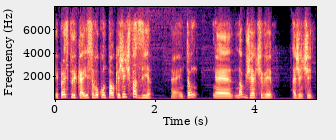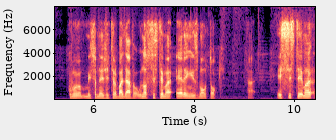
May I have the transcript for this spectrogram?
e para explicar isso, eu vou contar o que a gente fazia. É, então, é, na Objective, a gente, como eu mencionei, a gente trabalhava, o nosso sistema era em Smalltalk. Tá? Esse sistema,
